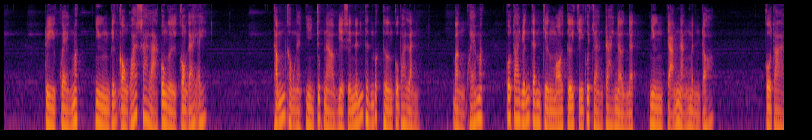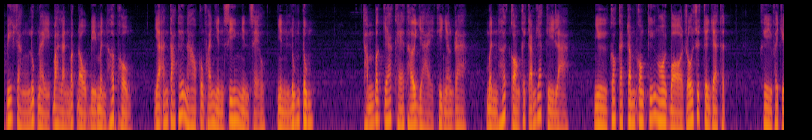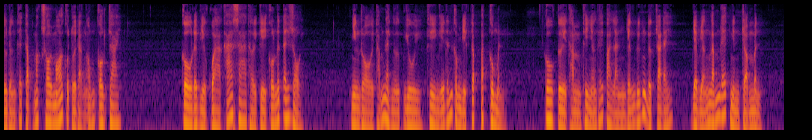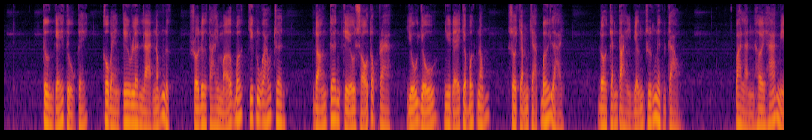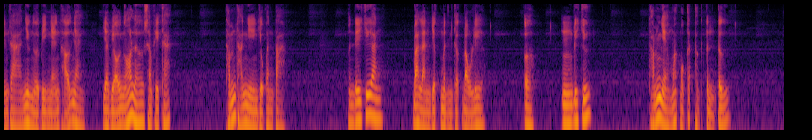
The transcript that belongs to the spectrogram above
Tuy quen mắt, Nhưng vẫn còn quá xa lạ của người con gái ấy. Thắm không ngạc nhiên chút nào Về sự nín thinh bất thường của ba lành. Bằng khóe mắt, Cô ta vẫn canh chừng mọi cử chỉ của chàng trai ngờ nghịch Nhưng cảm nặng mình đó. Cô ta biết rằng lúc này ba lành bắt đầu bị mình hớp hồn. Và anh ta thế nào cũng phải nhìn xiên, nhìn sẹo, Nhìn lung tung. Thẩm bất giác khẽ thở dài khi nhận ra Mình hết còn cái cảm giác kỳ lạ, Như có cả trăm con kiến hôi bò rối rít trên da thịt, Khi phải chịu đựng cái cặp mắt soi mói của tụi đàn ông con trai. Cô đã vượt qua khá xa thời kỳ con nít ấy rồi. Nhưng rồi Thẩm lại ngược vui khi nghĩ đến công việc cấp bách của mình. Cô cười thầm khi nhận thấy ba lành vẫn đứng được ra đấy. Và vẫn lấm lét nhìn trộm mình. Tương kế tụ kế Cô bèn kêu lên là nóng nực Rồi đưa tay mở bớt chiếc nút áo trên. Đoạn kênh kiệu sổ tóc ra Vũ vũ như để cho bớt nóng Rồi chậm chạp bới lại. Đôi cánh tay vẫn rướng lên cao. Ba lành hơi há miệng ra Như người bị nghẹn thở ngang Và vội ngó lơ sang phía khác. Thấm thản nhiên dục anh ta. Mình đi chứ anh? Ba lành giật mình gật đầu lia. Ờ ừ, đi chứ thẩm nhèo mắt một cách thật tình tứ.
